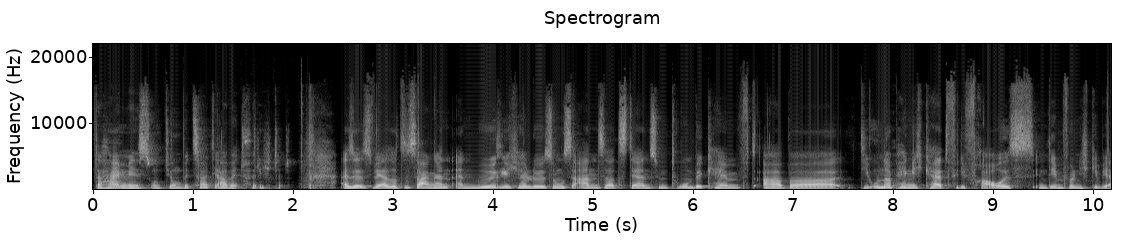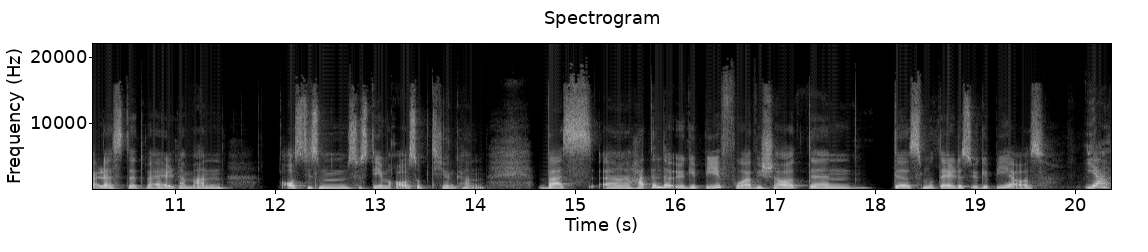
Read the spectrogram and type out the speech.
daheim ist und die unbezahlte Arbeit verrichtet. Also es wäre sozusagen ein, ein, möglicher Lösungsansatz, der ein Symptom bekämpft, aber die Unabhängigkeit für die Frau ist in dem Fall nicht gewährleistet, weil der Mann aus diesem System raus optieren kann. Was äh, hat denn der ÖGB vor? Wie schaut denn das Modell des ÖGB aus? Ja,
